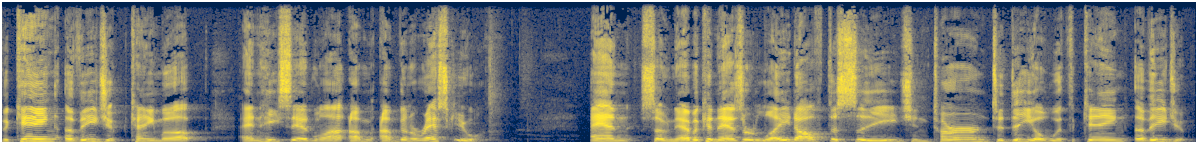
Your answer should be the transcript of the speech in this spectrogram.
the king of Egypt came up and he said, Well, I, am I'm, I'm going to rescue them. And so Nebuchadnezzar laid off the siege and turned to deal with the king of Egypt,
